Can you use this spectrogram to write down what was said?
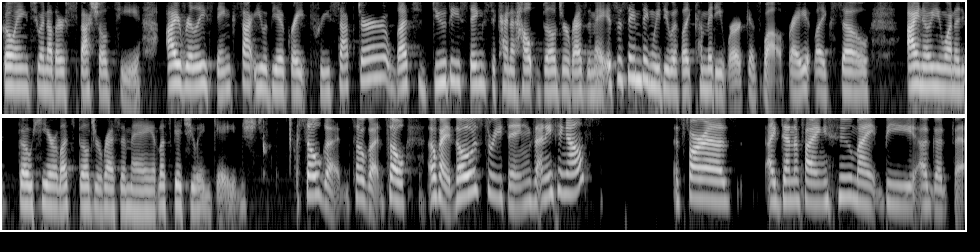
going to another specialty. I really think that you would be a great preceptor. Let's do these things to kind of help build your resume. It's the same thing we do with like committee work as well, right? Like, so I know you want to go here. Let's build your resume. Let's get you engaged. So good. So good. So, okay, those three things. Anything else as far as identifying who might be a good fit?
